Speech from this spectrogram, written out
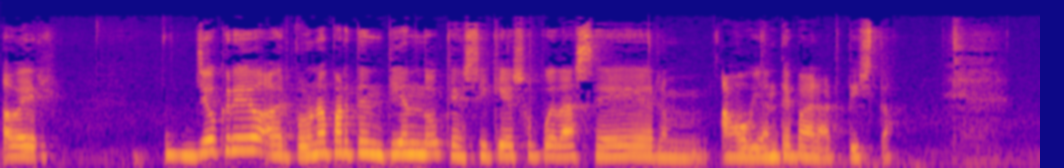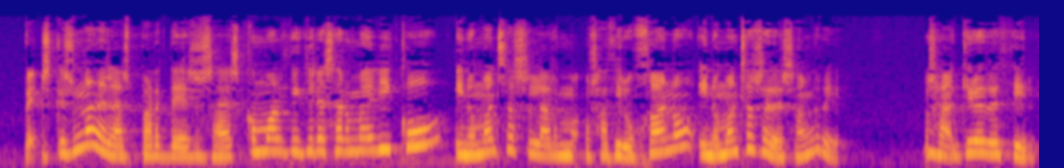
A ver. Yo creo. A ver, por una parte entiendo que sí que eso pueda ser mm, agobiante para el artista. Pero es que es una de las partes. O sea, es como el que quiere ser médico y no mancharse las. O sea, cirujano y no mancharse de sangre. O sea, quiero decir.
